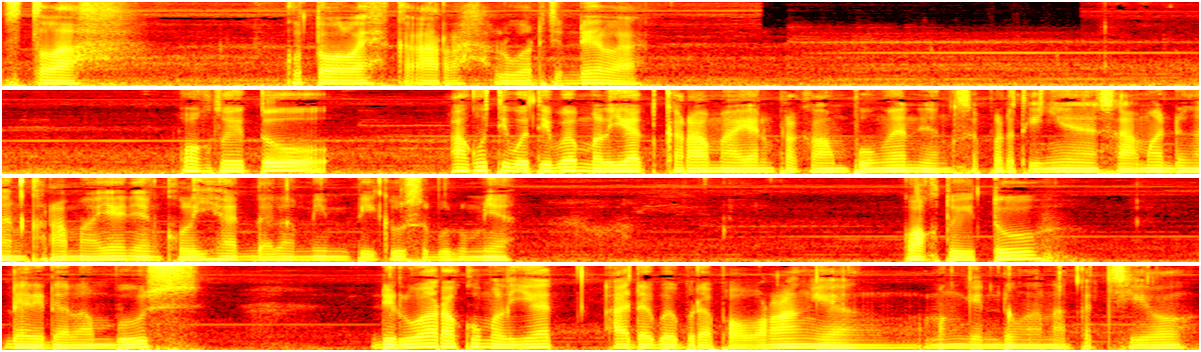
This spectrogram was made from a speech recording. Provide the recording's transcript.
setelah ku toleh ke arah luar jendela, waktu itu Aku tiba-tiba melihat keramaian perkampungan yang sepertinya sama dengan keramaian yang kulihat dalam mimpiku sebelumnya. Waktu itu, dari dalam bus, di luar aku melihat ada beberapa orang yang menggendong anak kecil.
